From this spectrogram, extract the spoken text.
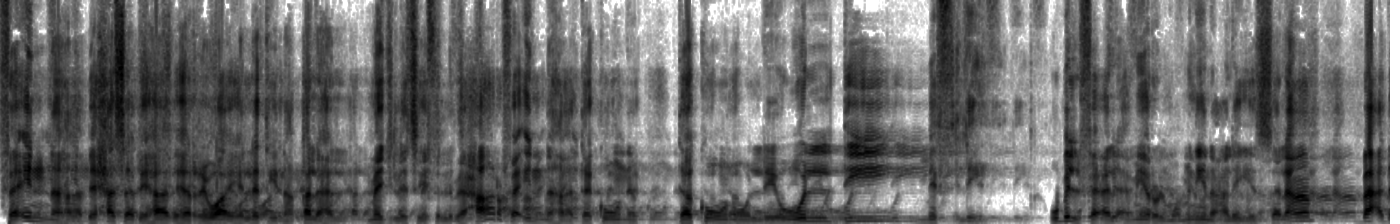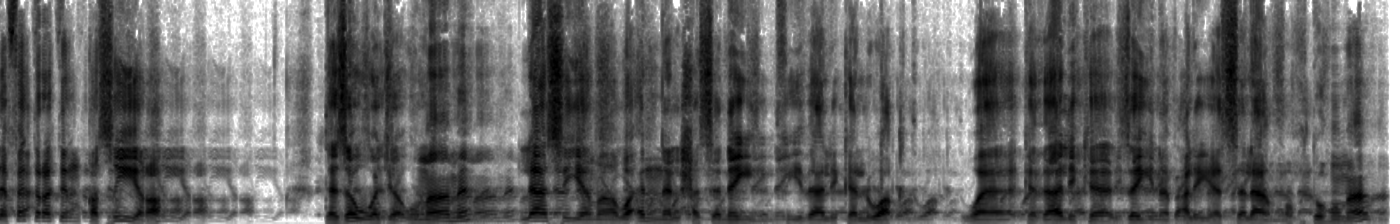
فإنها بحسب هذه الرواية التي نقلها المجلسي في البحار فإنها تكون تكون لولدي مثلي. وبالفعل أمير المؤمنين عليه السلام بعد فترة قصيرة تزوج امامه لا سيما وأن الحسنين في ذلك الوقت وكذلك زينب عليه السلام أختهما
